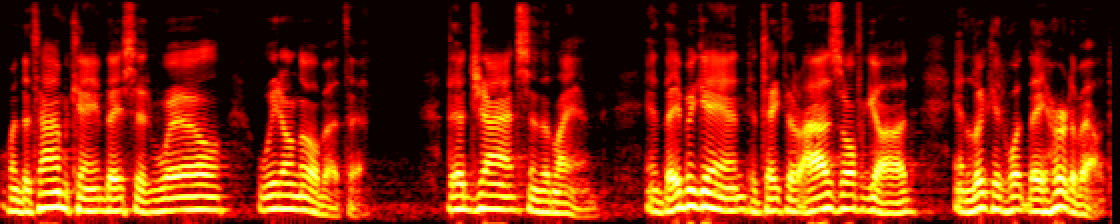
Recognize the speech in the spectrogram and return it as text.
when the time came, they said, Well, we don't know about that. There are giants in the land. And they began to take their eyes off God and look at what they heard about.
